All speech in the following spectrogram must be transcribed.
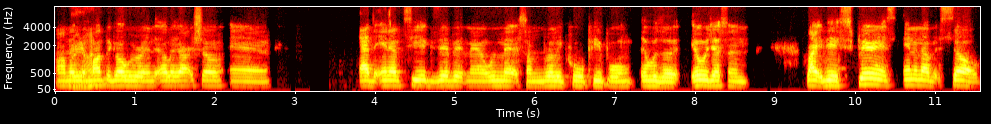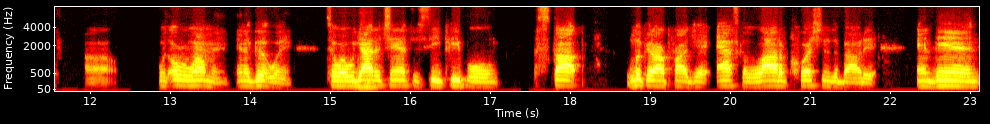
Um, maybe right a month ago, we were in the LA Art Show, and at the NFT exhibit, man, we met some really cool people. It was a, it was just an, like the experience in and of itself uh, was overwhelming in a good way. So where we got mm-hmm. a chance to see people stop, look at our project, ask a lot of questions about it, and then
